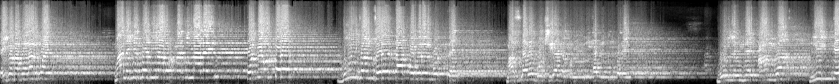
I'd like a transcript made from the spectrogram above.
এই কথা বলার পরে রহমাতুল্লাহ দুইজন ফেরেশতা কবরের মধ্যে মাঝখানে বসিয়া লেখালেখি করে বললেন যে, আমরা লিখতে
